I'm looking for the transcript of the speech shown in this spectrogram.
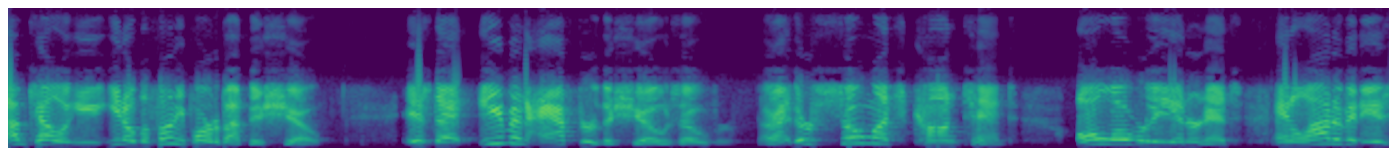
I'm telling you, you know, the funny part about this show is that even after the show's over, all right, there's so much content all over the internet, and a lot of it is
